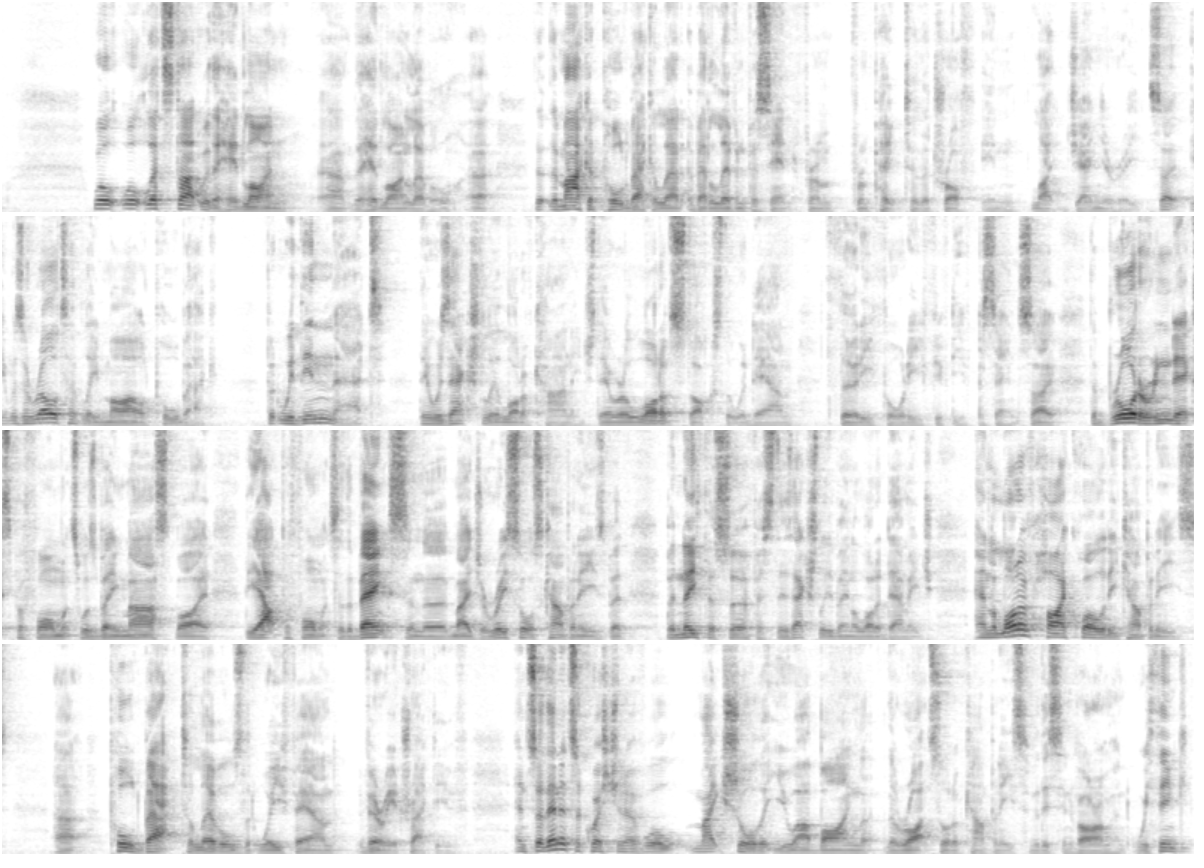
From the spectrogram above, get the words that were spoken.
Well, well let's start with the headline, uh, the headline level. Uh, the, the, market pulled back about 11% from, from peak to the trough in late January. So it was a relatively mild pullback. But within that, there was actually a lot of carnage. There were a lot of stocks that were down 30, 40, 50%. So the broader index performance was being masked by the outperformance of the banks and the major resource companies, but beneath the surface, there's actually been a lot of damage. And a lot of high quality companies uh, pulled back to levels that we found very attractive. And so then it's a question of, well, make sure that you are buying the, the right sort of companies for this environment. We think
